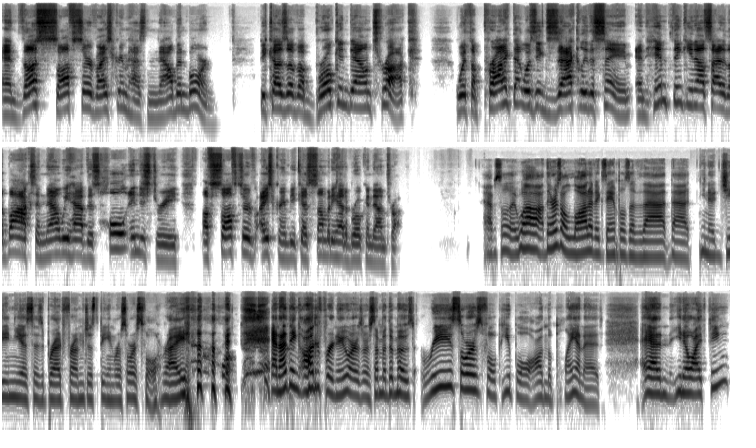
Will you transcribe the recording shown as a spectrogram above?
And thus, soft serve ice cream has now been born because of a broken down truck with a product that was exactly the same and him thinking outside of the box. And now we have this whole industry of soft serve ice cream because somebody had a broken down truck. Absolutely. Well, there's a lot of examples of that that, you know, genius is bred from just being resourceful, right? and I think entrepreneurs are some of the most resourceful people on the planet. And, you know, I think,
